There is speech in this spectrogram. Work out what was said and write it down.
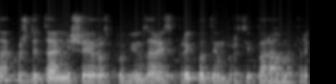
Також детальніше я розповім зараз прикладами про ці параметри.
